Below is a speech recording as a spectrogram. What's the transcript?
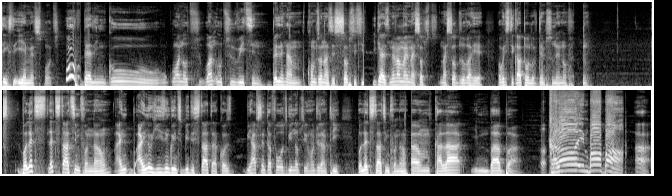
Takes the EMF spot. Woo! Bellingo, 102, 102 rating. Bellingham comes on as a substitute. You guys, never mind my subs, my subs over here. We're going to take out all of them soon enough. But let's let's start him for now. I I know he isn't going to be the starter because we have centre forwards going up to 103. But let's start him for now. Um, Kala Imbaba. Kala Imbaba. Ah,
